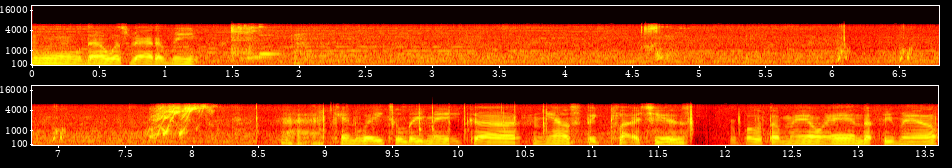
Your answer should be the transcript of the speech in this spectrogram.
Oh, that was bad of me. Can't wait till they make uh, Meowstic plushes for both the male and the female.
